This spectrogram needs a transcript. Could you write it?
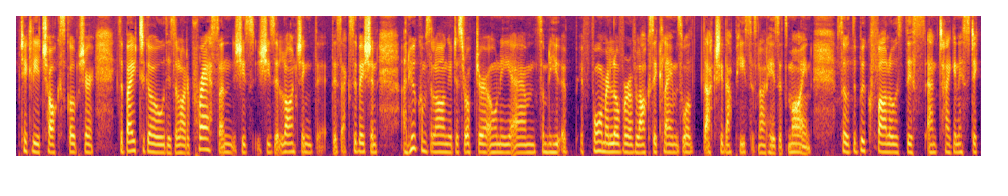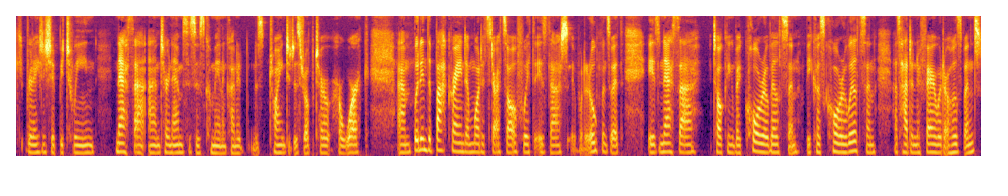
particularly a chalk sculpture. It's about to go. There's a lot of press, and she's she's launching the, this exhibition. And who comes along? A disruptor, only um, somebody, who, a, a former lover of Loxley, claims, well, actually that piece is not his, it's mine. So the book follows this antagonistic relationship between Nessa and her nemesis who's come in and kind of is trying to disrupt her, her work. Um, but in the background, and what it starts off with is that what it opens with is Nessa talking about Cora Wilson because Cora Wilson has had an affair with her husband.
